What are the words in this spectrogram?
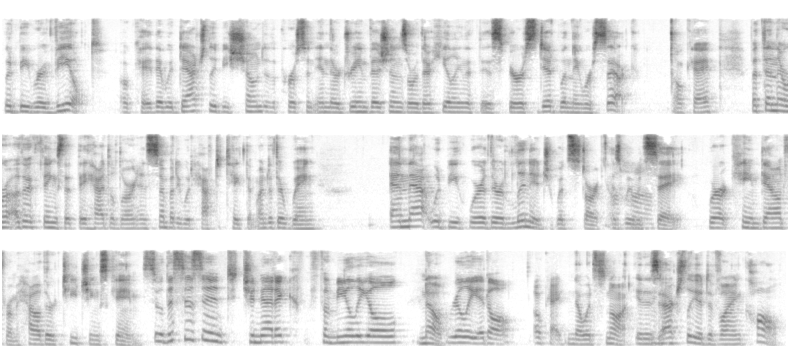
would be revealed. Okay, they would naturally be shown to the person in their dream visions or their healing that the spirits did when they were sick. Okay, but then there were other things that they had to learn, and somebody would have to take them under their wing, and that would be where their lineage would start, as uh-huh. we would uh-huh. say, where it came down from, how their teachings came. So this isn't genetic, familial, no, really at all. Okay. No, it's not. It is mm-hmm. actually a divine call.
